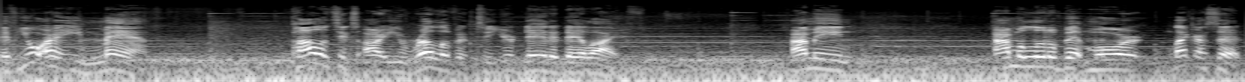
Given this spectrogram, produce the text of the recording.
If you are a man, politics are irrelevant to your day to day life. I mean, I'm a little bit more, like I said,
